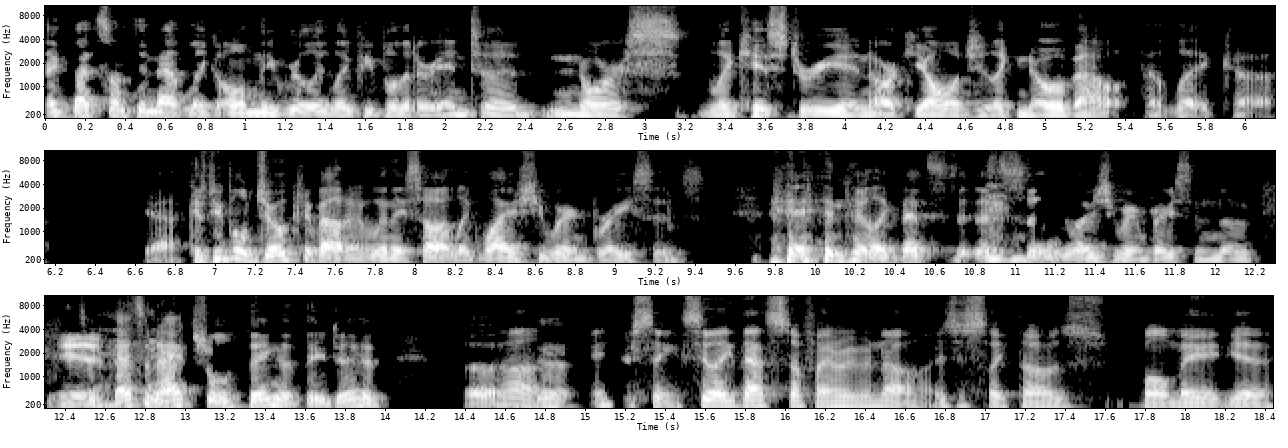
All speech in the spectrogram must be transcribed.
Like that's something that like only really like people that are into norse like history and archaeology like know about that like uh yeah because people joked about it when they saw it like why is she wearing braces? And they're like that's that's silly. Why is she wearing braces? No Yeah. like, that's an actual thing that they did. uh, Oh, yeah. interesting. See, like that stuff I don't even know. I just like that was well made. Yeah.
